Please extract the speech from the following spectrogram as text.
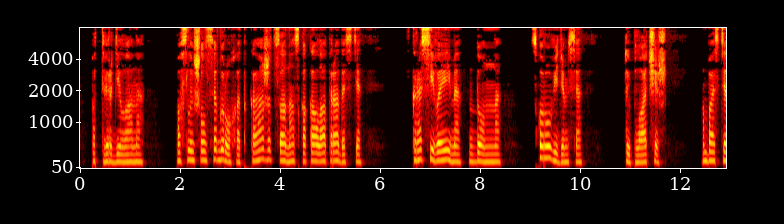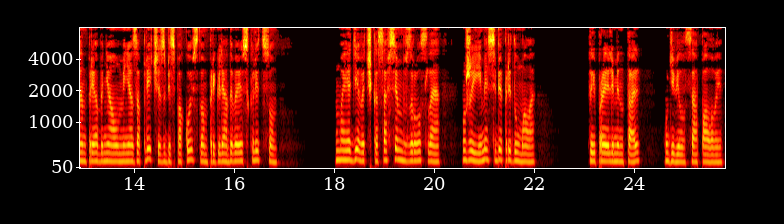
— подтвердила она. Послышался грохот. Кажется, она скакала от радости. «Красивое имя, Донна. Скоро увидимся». «Ты плачешь?» Бастиан приобнял меня за плечи с беспокойством, приглядываясь к лицу. «Моя девочка совсем взрослая, уже имя себе придумала». «Ты про элементаль?» — удивился Опаловый.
